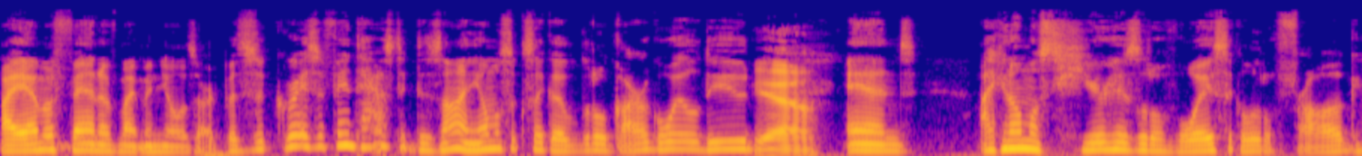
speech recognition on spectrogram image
I am a fan of Mike Mignola's art. But it's a great, it's a fantastic design. He almost looks like a little gargoyle dude, Yeah, and I can almost hear his little voice like a little frog.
